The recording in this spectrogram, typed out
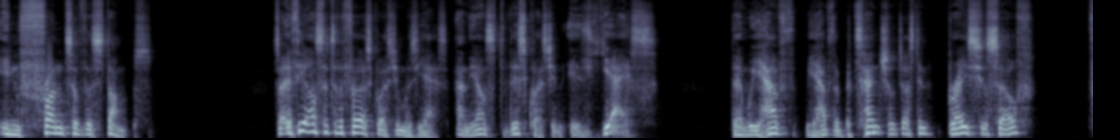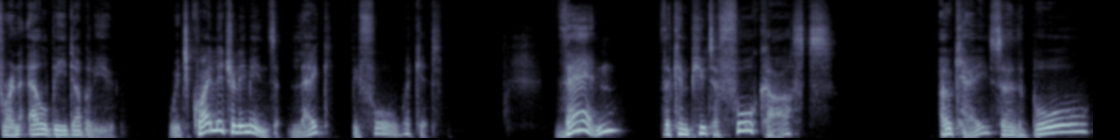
in front of the stumps? So if the answer to the first question was yes, and the answer to this question is yes, then we have we have the potential, Justin, brace yourself for an LBW, which quite literally means leg before wicket. Then the computer forecasts okay, so the ball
